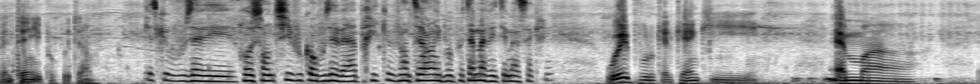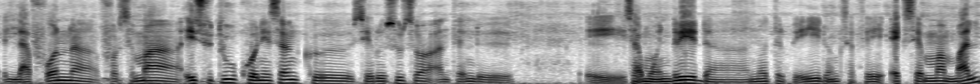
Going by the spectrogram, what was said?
21 hippopotames. Qu'est-ce que vous avez ressenti, vous, quand vous avez appris que 21 hippopotames avaient été massacrés? Oui, pour quelqu'un qui aime euh, la faune, forcément, et surtout connaissant que ces ressources sont en train de s'amoindrir dans notre pays, donc ça fait extrêmement mal.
